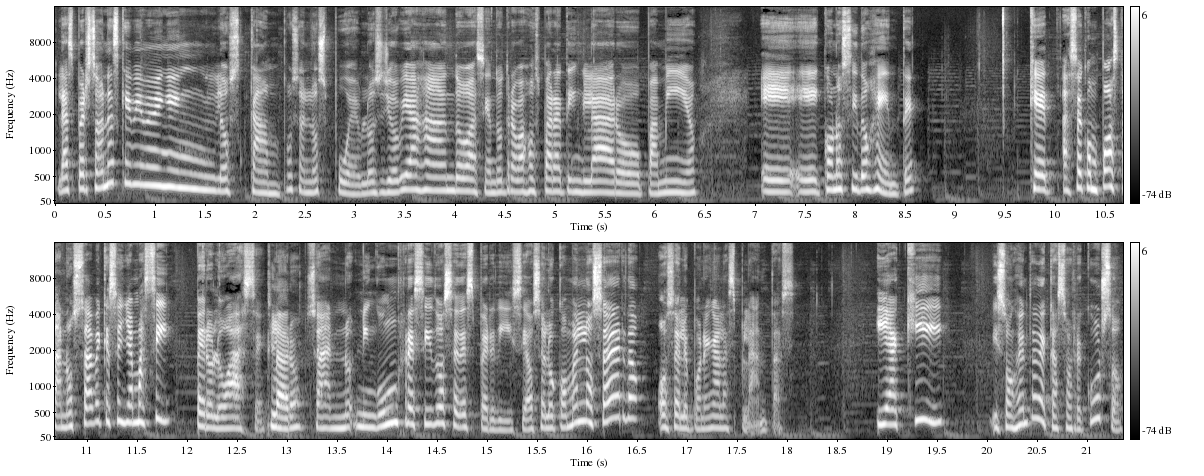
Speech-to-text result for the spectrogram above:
las personas que viven en los campos, en los pueblos, yo viajando, haciendo trabajos para Tinglar o para mío, he conocido gente que hace composta, no sabe que se llama así, pero lo hace. Claro. O sea, ningún residuo se desperdicia, o se lo comen los cerdos o se le ponen a las plantas. Y aquí, y son gente de escasos recursos.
